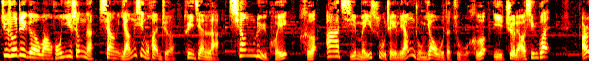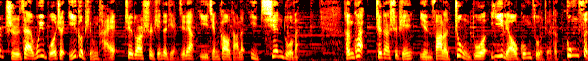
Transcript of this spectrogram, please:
据说这个网红医生呢，向阳性患者推荐了羟氯喹和阿奇霉素这两种药物的组合，以治疗新冠。而只在微博这一个平台，这段视频的点击量已经高达了一千多万。很快，这段视频引发了众多医疗工作者的公愤，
